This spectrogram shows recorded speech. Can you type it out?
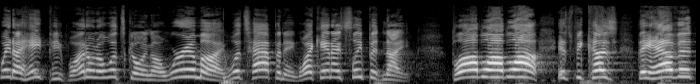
Wait, I hate people. I don't know what's going on. Where am I? What's happening? Why can't I sleep at night? Blah blah blah. It's because they haven't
